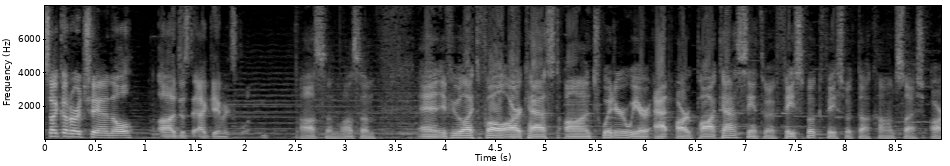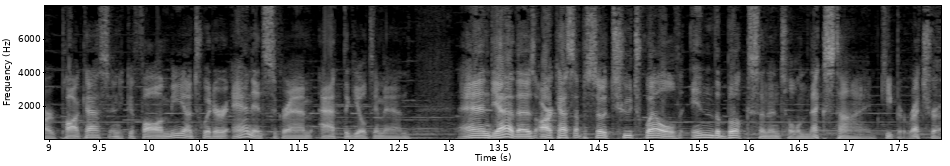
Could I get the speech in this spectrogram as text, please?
check out our channel, uh, just at GameXplain. Awesome, awesome. And if you would like to follow Arcast on Twitter, we are at Arg Podcast. Same thing on Facebook, facebook.com slash Arg Podcast. And you can follow me on Twitter and Instagram at The Guilty Man. And yeah, that is Arcast episode 212 in the books. And until next time, keep it retro.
